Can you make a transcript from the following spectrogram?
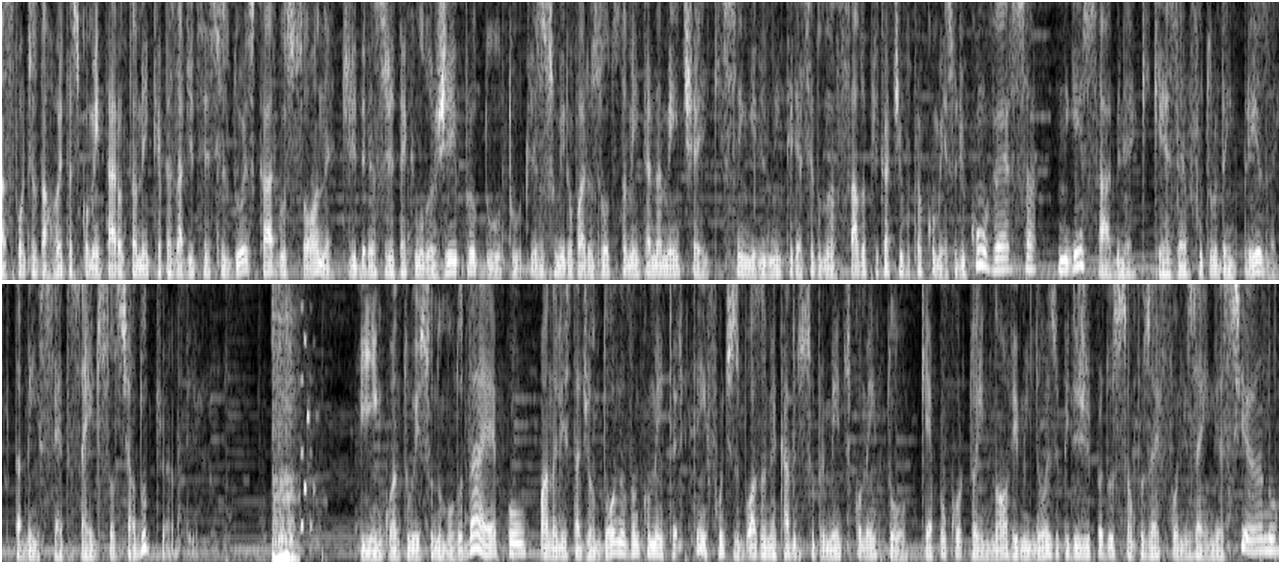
As fontes da Reuters comentaram também que apesar de ter esses dois cargos só, né, de liderança de tecnologia e produto, eles assumiram vários outros também internamente aí, que sem eles nem teria sido lançado o aplicativo para começo de conversa, ninguém sabe, né, que, que reserva o futuro da empresa, que bem certa essa rede social do Trump. E enquanto isso, no mundo da Apple, o analista John Donovan comentou: ele tem fontes boas no mercado de suprimentos. Comentou que a Apple cortou em 9 milhões o pedido de produção para os iPhones ainda esse ano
